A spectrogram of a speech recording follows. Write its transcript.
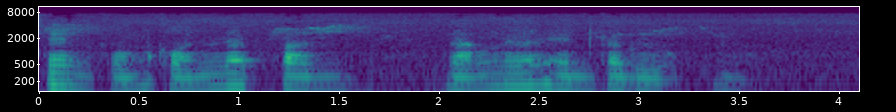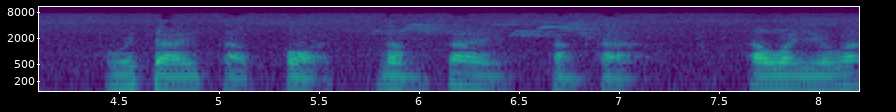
เช่นผมขนเล็บฟัน หนังเนื้อเอ็นกระดูก หัวใจตับปอดลำไส้ต่างๆ อวัยวะ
